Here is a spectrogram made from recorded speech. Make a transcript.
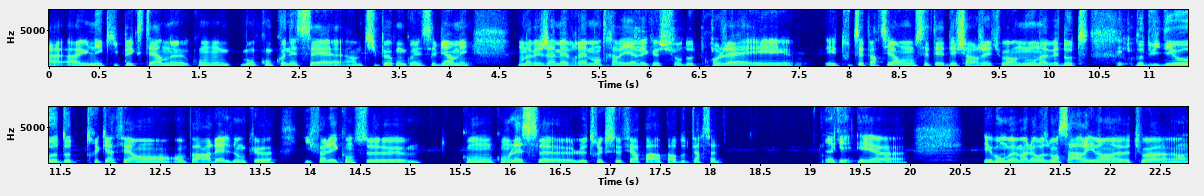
à, une équipe externe qu'on connaissait un petit peu, qu'on connaissait bien, mais on n'avait jamais vraiment travaillé avec eux sur d'autres projets. Et, et, toute cette partie-là, on s'était déchargé. Tu vois, nous, on avait d'autres vidéos, d'autres trucs à faire en, parallèle. Donc, euh, il fallait qu'on se qu'on laisse le, truc se faire par, par d'autres personnes. Ok. Et, euh, et bon, bah, malheureusement, ça arrive. Hein, tu vois,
